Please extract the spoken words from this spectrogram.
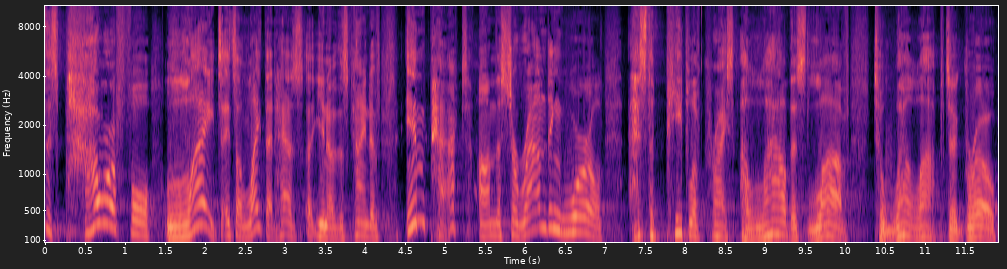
this powerful light. It's a light that has, uh, you know, this kind of impact on the surrounding world as the people of Christ allow this love to well up, to grow,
